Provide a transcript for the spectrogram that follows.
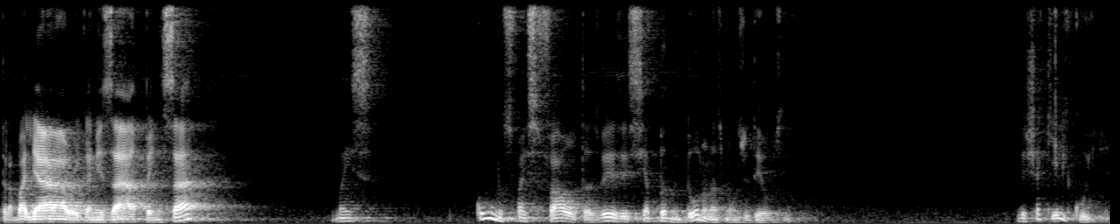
trabalhar, organizar, pensar, mas como nos faz falta, às vezes, esse abandono nas mãos de Deus. Né? Deixa que Ele cuide.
